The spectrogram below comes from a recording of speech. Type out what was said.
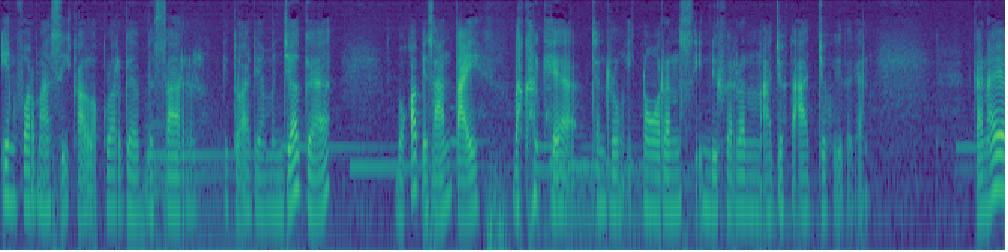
informasi kalau keluarga besar itu ada yang menjaga bokap ya santai bahkan kayak cenderung ignorance indifferent acuh tak acuh gitu kan. Karena ya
